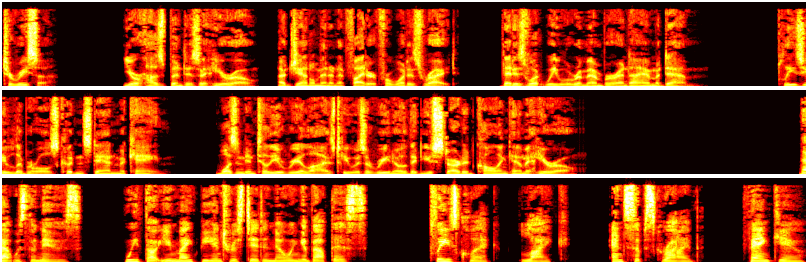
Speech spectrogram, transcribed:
Teresa. Your husband is a hero, a gentleman and a fighter for what is right. That is what we will remember and I am a Dem. Please you liberals couldn't stand McCain. Wasn't until you realized he was a RINO that you started calling him a hero. That was the news. We thought you might be interested in knowing about this. Please click like and subscribe. Thank you.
